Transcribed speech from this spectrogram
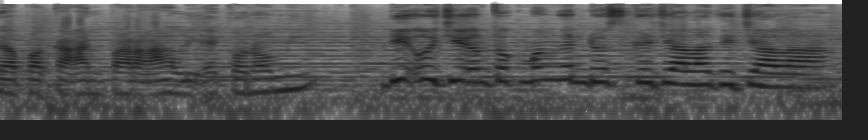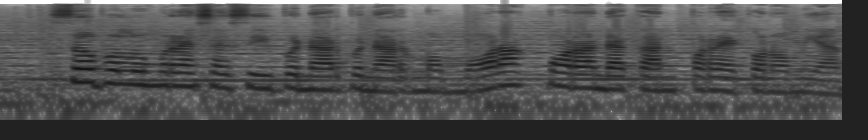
Kepekaan para ahli ekonomi diuji untuk mengendus gejala-gejala sebelum resesi benar-benar memorak-porandakan perekonomian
